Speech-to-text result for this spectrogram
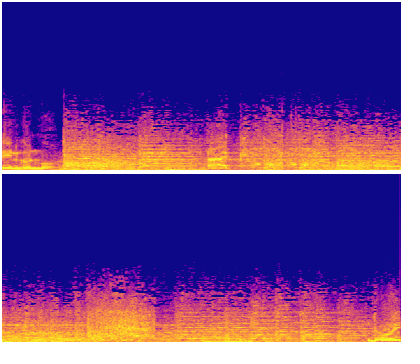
তিন গুনবো এক। দুই,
